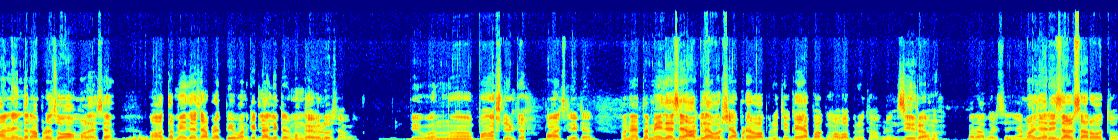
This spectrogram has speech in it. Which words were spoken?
આની અંદર આપણે જોવા મળે છે. તમે જે છે આપણે પીવન કેટલા લીટર મંગાવેલું છે આપણે? પીવન પાંચ લીટર. પાંચ લીટર. અને તમે જે છે આગલા વર્ષે આપણે વાપર્યું હતું કયા પાકમાં વાપર્યું હતું આપણે? જીરામાં. બરાબર છે. એમાં જે રિઝલ્ટ સારું હતું?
